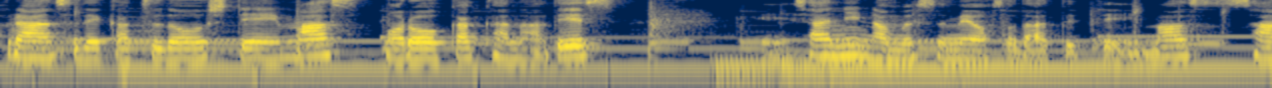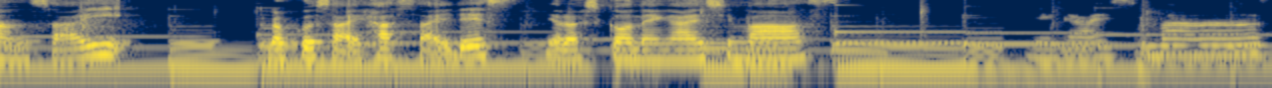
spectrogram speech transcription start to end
フランスで活動しています。諸岡かなです。3人の娘を育てています。3歳6歳8歳です。よろしくお願いします。お願いします。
